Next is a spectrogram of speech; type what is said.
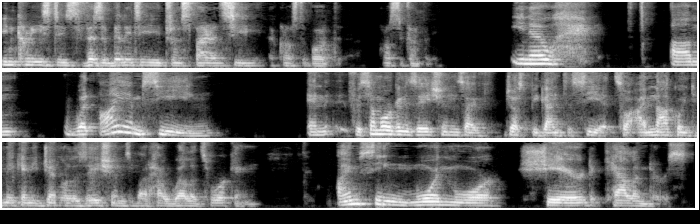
increase this visibility transparency across the board across the company you know um, what i am seeing and for some organizations, I've just begun to see it. So I'm not going to make any generalizations about how well it's working. I'm seeing more and more shared calendars.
